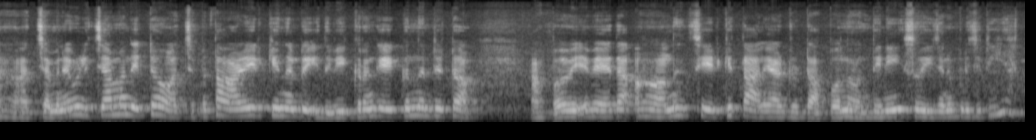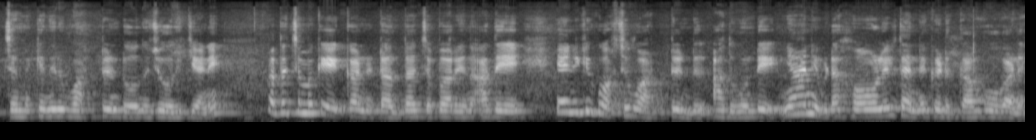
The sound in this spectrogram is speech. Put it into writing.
ആ, അച്ഛമ്മനെ വിളിച്ചാൽ മതി കേട്ടോ അച്ഛമ്മ താഴെ ഇരിക്കുന്നുണ്ട്. ഇത് വിക്രം കേൾക്കുന്നുണ്ട് കേട്ടോ അപ്പോൾ വേദ ആന്ന് ശരിക്കും തലയാട്ടു കേട്ടോ അപ്പോൾ നന്ദിനി ശ്രീജനെ പിടിച്ചിട്ട് ഈ അച്ഛമ്മയ്ക്ക് എന്തെങ്കിലും വട്ടുണ്ടോ? എന്ന് ചോദിക്കാനേ അത് അച്ഛമ്മ കേൾക്കാണ് കേട്ടോ എന്താ അച്ഛൻ പറയുന്നത്? അതെ എനിക്ക് കുറച്ച് വട്ടുണ്ട്. അതുകൊണ്ട് ഞാനിവിടെ ഹോളിൽ തന്നെ കിടക്കാൻ പോവുകയാണ്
